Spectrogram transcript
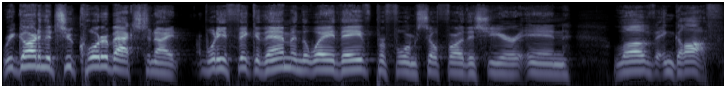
Regarding the two quarterbacks tonight, what do you think of them and the way they've performed so far this year in Love and Goff?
